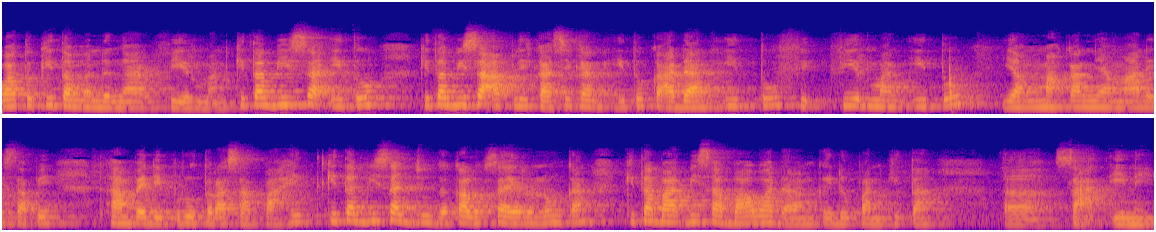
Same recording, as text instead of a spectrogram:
waktu kita mendengar firman. Kita bisa itu, kita bisa aplikasikan itu keadaan itu firman itu yang makannya manis tapi sampai di perut terasa pahit. Kita bisa juga kalau saya renungkan, kita bisa bawa dalam kehidupan kita uh, saat ini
